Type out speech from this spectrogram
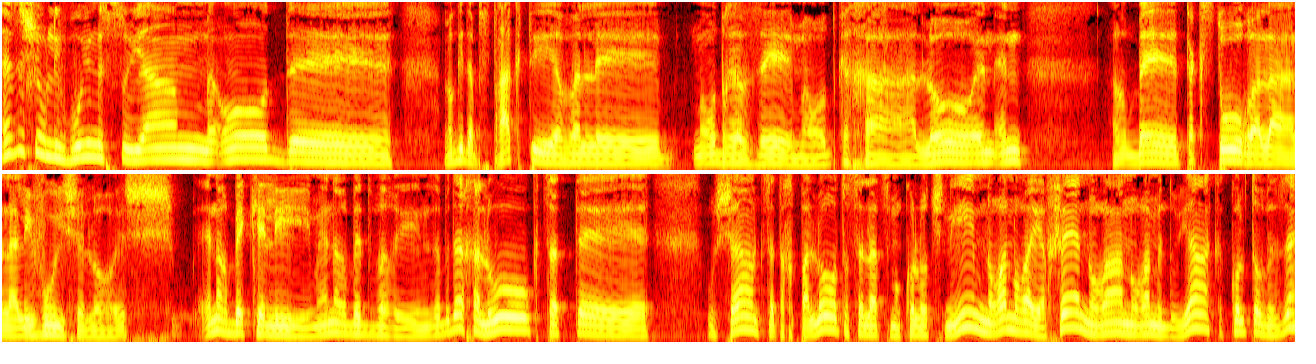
איזשהו ליווי מסוים מאוד, אה, לא אגיד אבסטרקטי, אבל אה, מאוד רזה, מאוד ככה, לא, אין, אין הרבה טקסטור על הליווי שלו, יש, אין הרבה כלים, אין הרבה דברים, זה בדרך כלל הוא קצת... אה, הוא שר, קצת הכפלות, עושה לעצמו קולות שניים, נורא נורא יפה, נורא נורא מדויק, הכל טוב וזה.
